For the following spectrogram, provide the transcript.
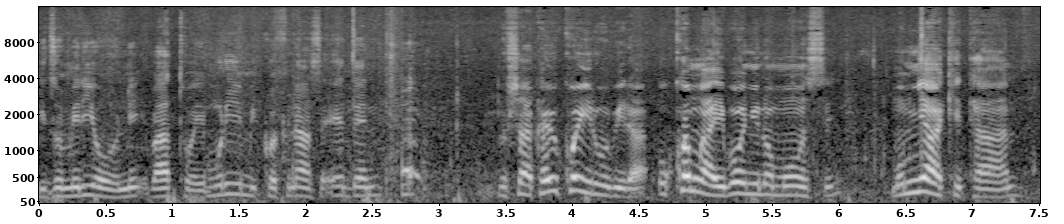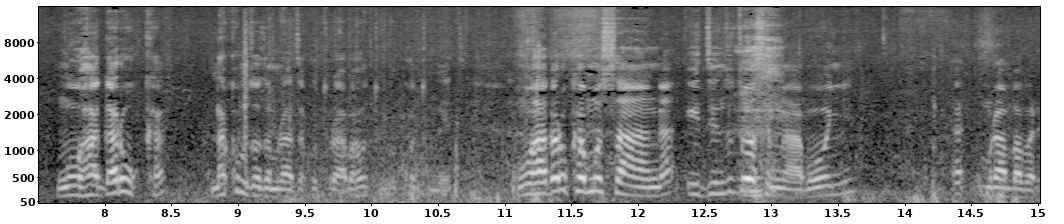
izo miliyoni batoye muri microfinance Eden dushaka yuko yirubira uko mwayibonye uno munsi mu myaka itanu mwohagaruka nako muzoza muraza kuturaba aho uko tumeze mwohagaruka musanga izi nzu zose mwabonye eh, murambabare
